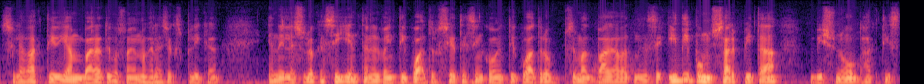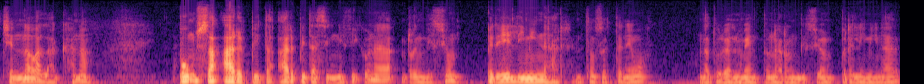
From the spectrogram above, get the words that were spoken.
si la Bhakti Vyam Bharati Goswami Maharaj explica, en el sloka siguiente, en el 24, 7524, Srimad Bhagavat dice, Idi Pumsa Vishnu Bhaktis Chennavalakhana. Pumsa Arpita. Arpita significa una rendición preliminar. Entonces tenemos naturalmente una rendición preliminar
